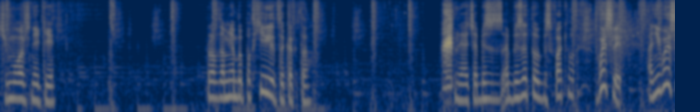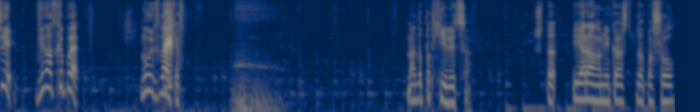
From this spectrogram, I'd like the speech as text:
Чмошники. Правда, мне бы подхилиться как-то. Блять, а без, а без этого, без факела... Вышли! Они вышли! 12 хп. Ну их нахер. Надо подхилиться. Что я рано, мне кажется, туда пошел.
